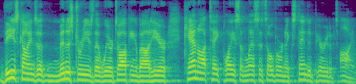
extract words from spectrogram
these kinds of ministries that we're talking about here cannot take place unless it's over an extended period of time.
